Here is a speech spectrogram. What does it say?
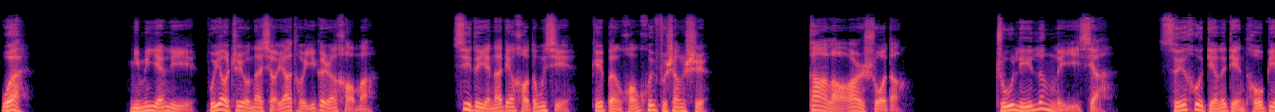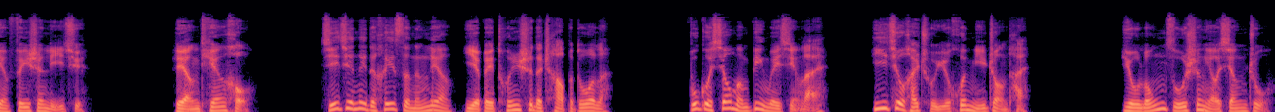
喂，你们眼里不要只有那小丫头一个人好吗？记得也拿点好东西给本皇恢复伤势。”大老二说道。竹离愣了一下，随后点了点头，便飞身离去。两天后，结界内的黑色能量也被吞噬的差不多了。不过萧猛并未醒来，依旧还处于昏迷状态。有龙族圣药相助，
